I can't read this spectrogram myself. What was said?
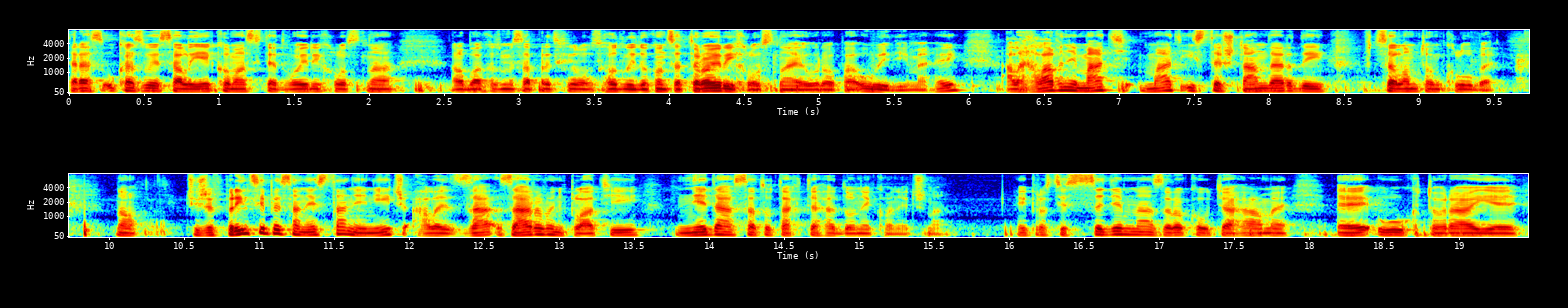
teraz ukazuje sa liekom asi tá dvojrychlostná, alebo ako sme sa pred chvíľou zhodli, dokonca trojrychlostná Európa, uvidíme. Hej? Ale hlavne mať, mať isté štandardy v celom tom klube. No, čiže v princípe sa nestane nič, ale za, zároveň platí, nedá sa to tak ťahať do nekonečna. Hej, proste 17 rokov ťaháme EÚ, ktorá je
